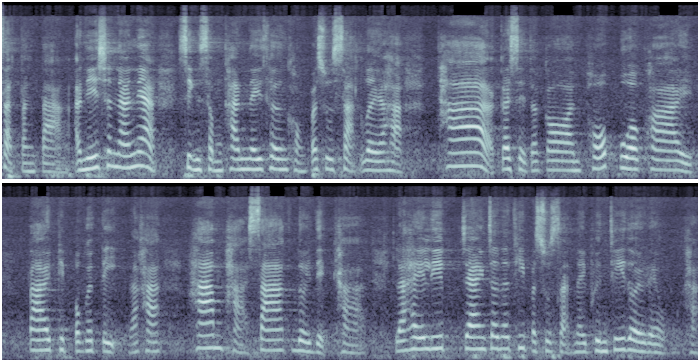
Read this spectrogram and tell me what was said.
สัตว์ต่างๆ อันนี้ฉะนั้นเนี่ยสิ่งสำคัญในเทิงของปศุสัตว์เลยอะค่ะถ้าเกษตรกรพบวัวควายตายผิดปกตินะคะ ห้ามผ่าซากโดยเด็ดขาด และให้รีบแจ้งเจ้าหน้าที่ปศุสัตว์ในพื้นที่โดยเร็วค่ะ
